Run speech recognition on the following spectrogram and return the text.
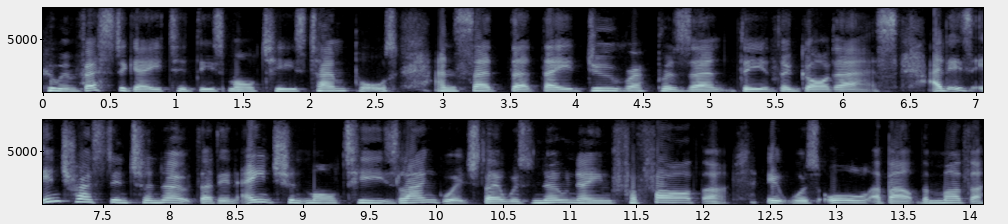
who investigated these maltese temples and said that they do represent the the goddess. And it's interesting to note that in ancient maltese language there was no name for father. It was all about the mother.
